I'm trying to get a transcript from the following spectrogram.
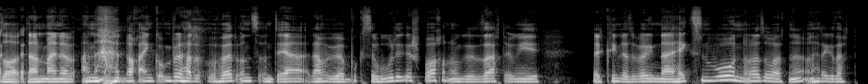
So, dann meine Anna, noch ein Kumpel hat, hört uns und der, da haben wir über Buxtehude gesprochen und gesagt, irgendwie, das klingt, als würden da Hexen wohnen oder sowas, ne? Und hat er gesagt,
